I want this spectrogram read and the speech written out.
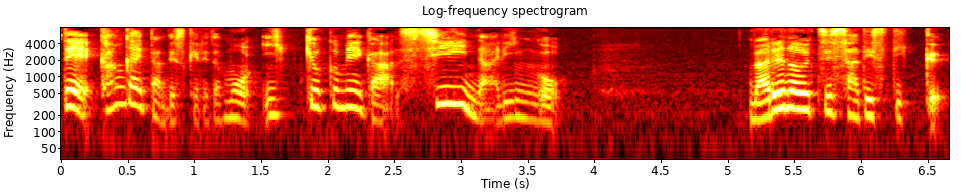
で、考えたんですけれども、1曲目が椎名林檎、丸の内サディスティック。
